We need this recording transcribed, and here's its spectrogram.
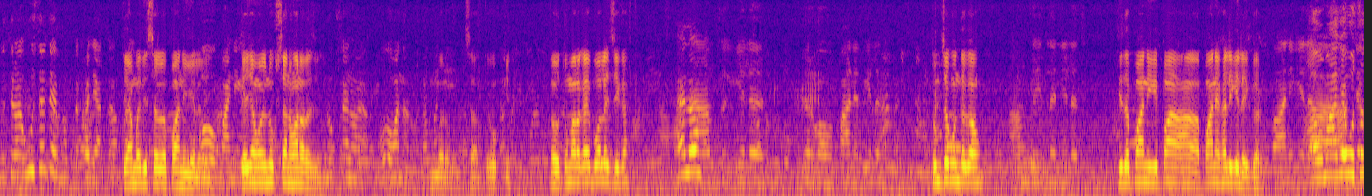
दुसरं ऊसच आहे फक्त खाली आता. त्यामध्ये सगळं पाणी गेलेलं हो, आहे पाणी त्याच्यामुळे नुकसान होणारच आहे. नुकसान होणार. हो होणार. बरोबर चालते ओके. हो तुम्हाला काय बोलायचे का? हॅलो. आमचं गेलं पाण्यात गेलं. तुमचं कोणतं गाव? आमचं इथलं निलज. तिथं पाणी पा पाण्याखाली गेलंय घर. पाणी गेलं. अहो माझ्या ऊसात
